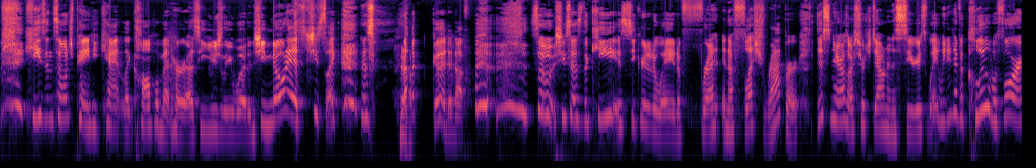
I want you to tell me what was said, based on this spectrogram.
he's in so much pain he can't like compliment her as he usually would and she noticed. She's like that's yeah. not good enough. So she says the key is secreted away in a fre- in a flesh wrapper. This narrows our search down in a serious way. We didn't have a clue before.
